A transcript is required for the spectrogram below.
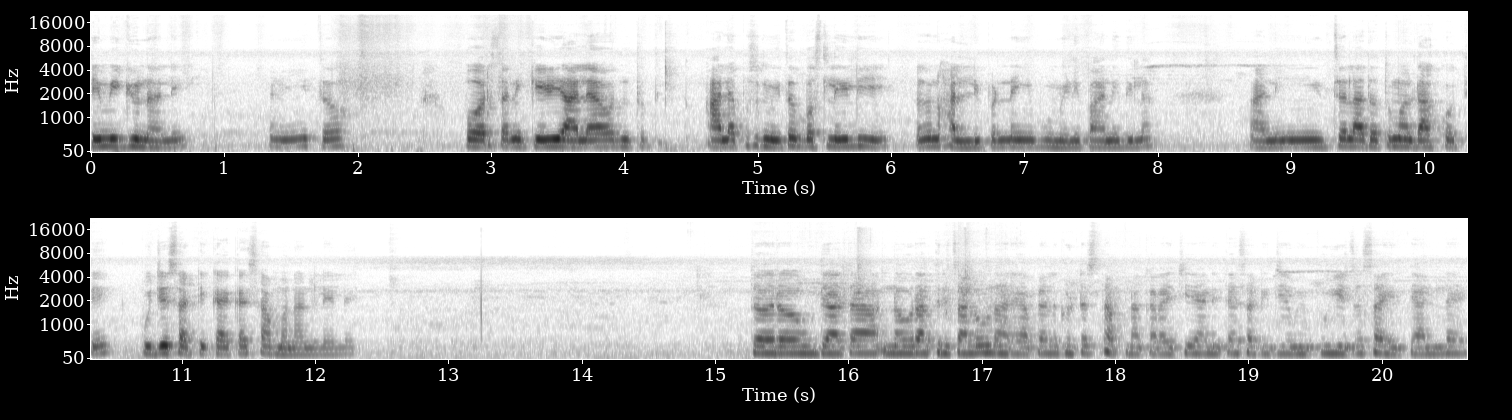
ते मी घेऊन आले. आणि इथं पर्स आणि केळी आल्यानंतर आल्यापासून मी इथं बसलेली आहे. अजून हल्ली पण नाही भूमीने पाणी दिलं. आणि चला आता तुम्हाला दाखवते पूजेसाठी काय काय सामान आणलेलं आहे. तर उद्या आता नवरात्री चालू होणार आहे. आपल्याला घटस्थापना करायची आणि त्यासाठी जे मी पूजेचं साहित्य आणलं आहे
